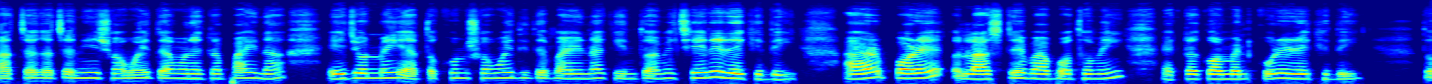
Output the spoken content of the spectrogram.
বাচ্চা-কাচ্চা নিয়ে সময় তেমন একটা পাই না। এই জন্যই এতক্ষণ সময় দিতে পারি না, কিন্তু আমি ছেড়ে রেখে দিই আর পরে লাস্টে বা প্রথমেই একটা কমেন্ট করে রেখে দেই। তো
